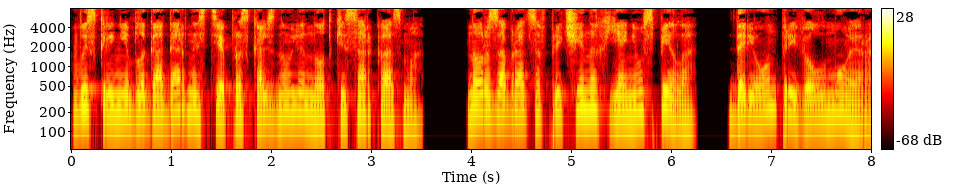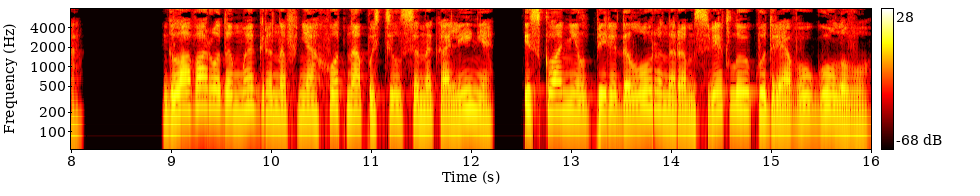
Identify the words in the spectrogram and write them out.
В искренней благодарности проскользнули нотки сарказма. Но разобраться в причинах я не успела. Дарион привел Мойера. Глава рода Мегранов неохотно опустился на колени и склонил перед Лоренером светлую кудрявую голову.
